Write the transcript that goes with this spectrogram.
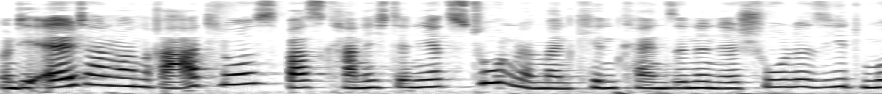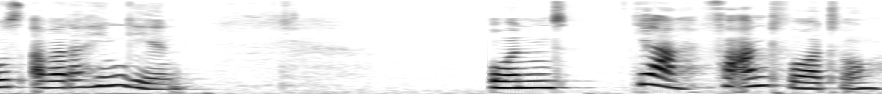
Und die Eltern waren ratlos, was kann ich denn jetzt tun, wenn mein Kind keinen Sinn in der Schule sieht, muss aber dahin gehen. Und ja, Verantwortung.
